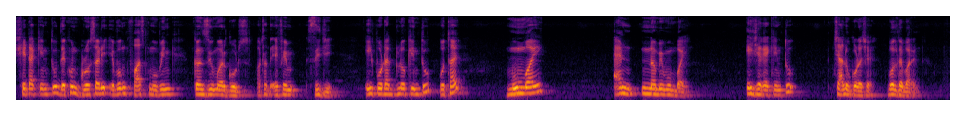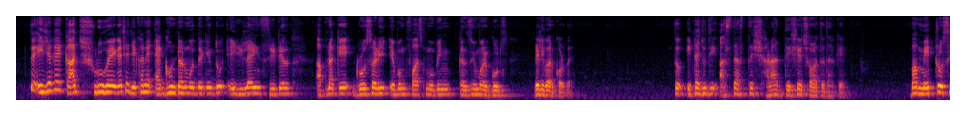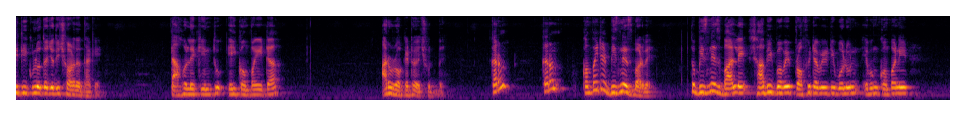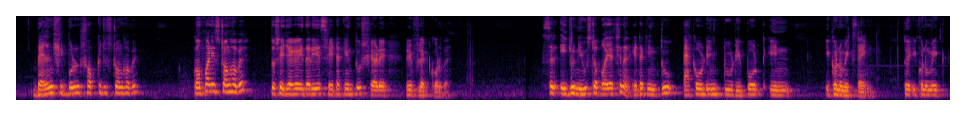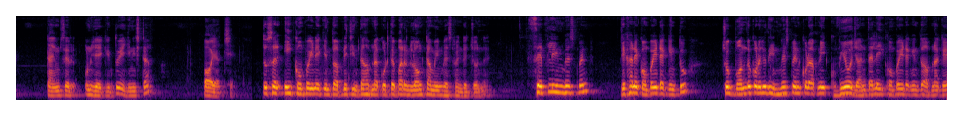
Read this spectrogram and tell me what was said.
সেটা কিন্তু দেখুন গ্রোসারি এবং ফাস্ট মুভিং কনজিউমার গুডস অর্থাৎ এফএমসিজি এই প্রোডাক্টগুলো কিন্তু কোথায়? মুম্বাই অ্যান্ড নবী মুম্বাই এই জায়গায় কিন্তু চালু করেছে, বলতে পারেন। তো এই জায়গায় কাজ শুরু হয়ে গেছে, যেখানে এক ঘণ্টার মধ্যে কিন্তু এই রিলায়েন্স রিটেল আপনাকে গ্রোসারি এবং fast moving consumer goods deliver করবে। তো এটা যদি আস্তে আস্তে সারা দেশে ছড়াতে থাকে, বা মেট্রো সিটিগুলোতে যদি ছড়াতে থাকে, তাহলে কিন্তু এই কোম্পানিটা আরও রকেট হয়ে ছুটবে। কারণ কারণ কোম্পানিটার বিজনেস বাড়বে। তো বিজনেস বাড়লে স্বাভাবিকভাবেই প্রফিটেবিলিটি বলুন এবং কোম্পানির ব্যালেন্স শিট বলুন সব কিছু স্ট্রং হবে। কোম্পানি স্ট্রং হবে, তো সেই জায়গায় দাঁড়িয়ে সেটা কিন্তু শেয়ারে রিফ্লেক্ট করবে। স্যার এই যে নিউজটা পাওয়া যাচ্ছে না, এটা কিন্তু according to report in economics time তো ইকোনমিক টাইমসের অনুযায়ী কিন্তু এই জিনিসটা পাওয়া যাচ্ছে। তো স্যার এই কোম্পানি নিয়ে কিন্তু আপনি চিন্তাভাবনা করতে পারেন লং টার্ম ইনভেস্টমেন্টের জন্য। সেফলি ইনভেস্টমেন্ট যেখানে কোম্পানিটা কিন্তু চোখ বন্ধ করে যদি ইনভেস্টমেন্ট করে আপনি ঘুমিয়েও যান, তাহলে এই কোম্পানিটা কিন্তু আপনাকে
